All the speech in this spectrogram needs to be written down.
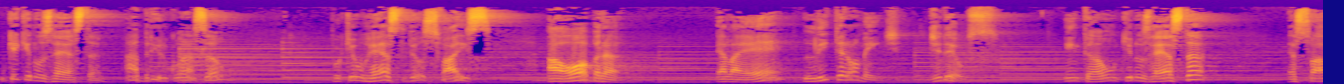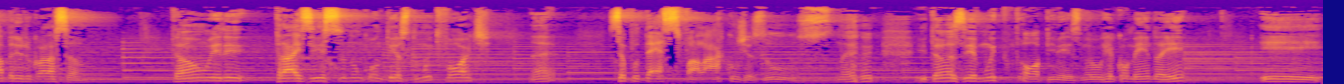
O que que nos resta? Abrir o coração. Porque o resto Deus faz. A obra ela é literalmente de Deus. Então, o que nos resta é só abrir o coração. Então, ele traz isso num contexto muito forte, né? Se eu pudesse falar com Jesus, né? Então, assim, é muito top mesmo. Eu recomendo aí e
